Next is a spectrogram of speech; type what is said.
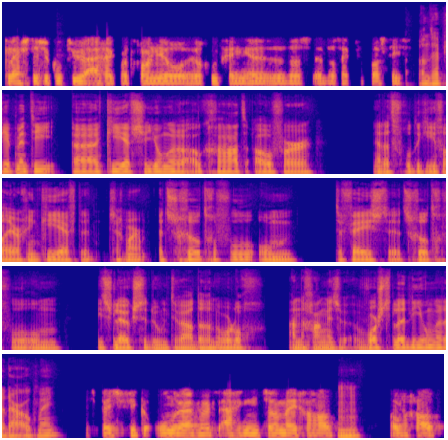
clash tussen cultuur eigenlijk, wat gewoon heel, heel goed ging. Het, was, het was echt fantastisch. Want heb je het met die uh, Kievse jongeren ook gehad over ja, dat voelde ik in ieder geval heel erg in Kiev. De, zeg maar, het schuldgevoel om te feesten. Het schuldgevoel om iets leuks te doen terwijl er een oorlog aan de gang is. Worstelen die jongeren daar ook mee? Het specifieke onderwerp heb ik het eigenlijk niet zo mee gehad, mm -hmm. over gehad.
